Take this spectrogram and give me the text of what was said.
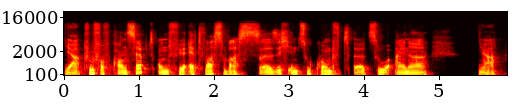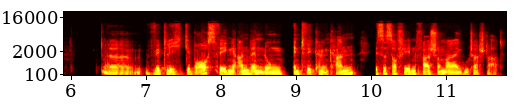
ja, Proof of Concept und für etwas, was äh, sich in Zukunft äh, zu einer ja, äh, wirklich gebrauchsfähigen Anwendung entwickeln kann, ist es auf jeden Fall schon mal ein guter Start.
